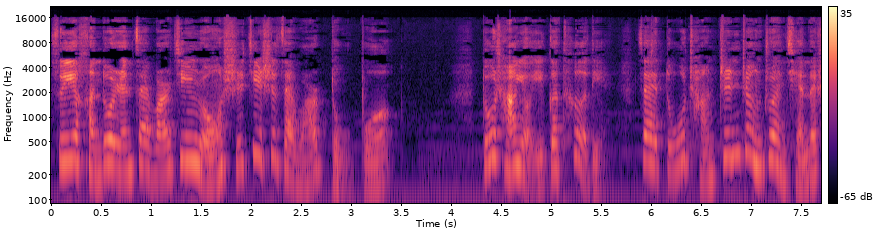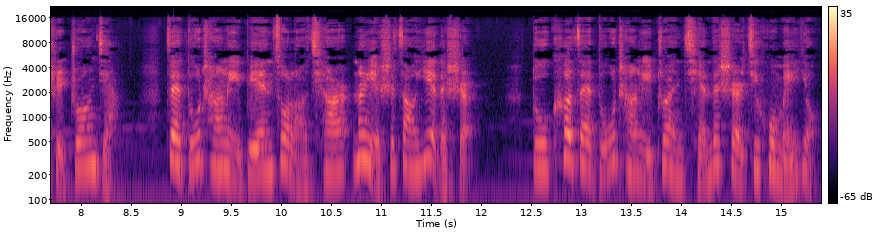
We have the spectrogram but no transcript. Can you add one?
所以很多人在玩金融，实际是在玩赌博。赌场有一个特点，在赌场真正赚钱的是庄家，在赌场里边做老千儿，那也是造业的事儿。赌客在赌场里赚钱的事儿几乎没有，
